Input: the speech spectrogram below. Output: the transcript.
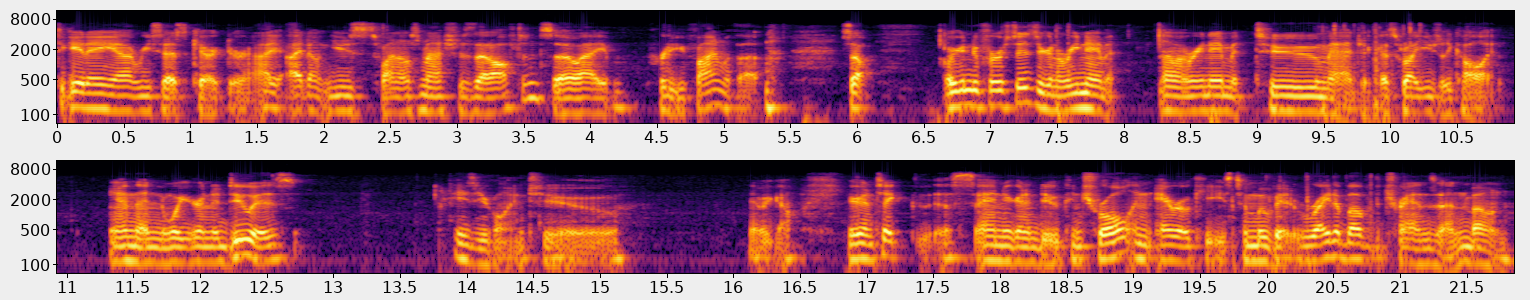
to get a uh, recessed character. I, I don't use Final Smashes that often, so I'm pretty fine with that. so what you're going to do first is you're going to rename it. I'm going to rename it to Magic. That's what I usually call it. And then what you're going to do is, is you're going to, there we go. You're going to take this and you're going to do Control and arrow keys to move it right above the TransN bone.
